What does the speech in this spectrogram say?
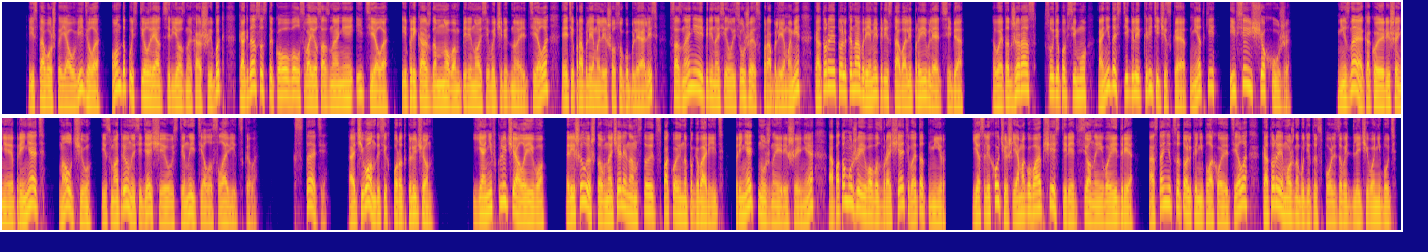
Из того, что я увидела, он допустил ряд серьезных ошибок, когда состыковывал свое сознание и тело, и при каждом новом переносе в очередное тело эти проблемы лишь усугублялись, сознание переносилось уже с проблемами, которые только на время переставали проявлять себя. В этот же раз, судя по всему, они достигли критической отметки и все еще хуже. Не зная, какое решение принять, молчу и смотрю на сидящее у стены тело Славицкого. Кстати, а чего он до сих пор отключен? Я не включала его. Решила, что вначале нам стоит спокойно поговорить, принять нужные решения, а потом уже его возвращать в этот мир. Если хочешь, я могу вообще стереть все на его ядре. Останется только неплохое тело, которое можно будет использовать для чего-нибудь.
